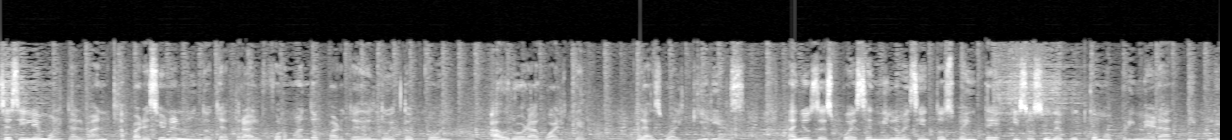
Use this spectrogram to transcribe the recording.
Cecilia Moltalbán apareció en el mundo teatral formando parte del dueto con Aurora Walker, Las Walquirias. Años después, en 1920, hizo su debut como primera tiple.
